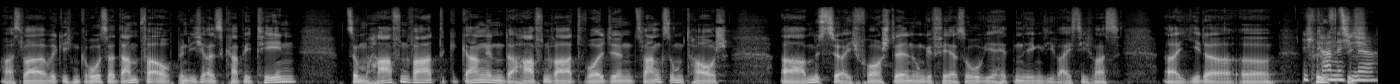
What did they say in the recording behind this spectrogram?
ah, es war wirklich ein großer Dampfer auch, bin ich als Kapitän zum Hafenwart gegangen. Der Hafenwart wollte einen Zwangsumtausch. Äh, müsst ihr euch vorstellen, ungefähr so, wir hätten irgendwie, weiß nicht was, äh, jeder äh, Ich kann nicht mehr.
